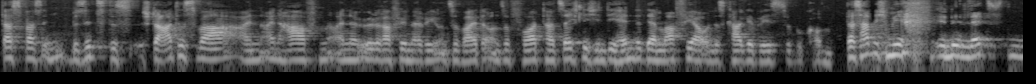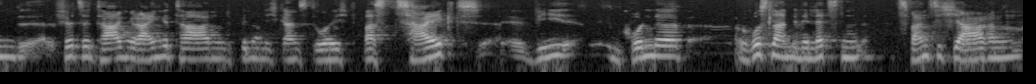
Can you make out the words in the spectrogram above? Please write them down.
das, was im Besitz des Staates war, ein, ein Hafen, eine Ölraffinerie und so weiter und so fort, tatsächlich in die Hände der Mafia und des KGBs zu bekommen. Das habe ich mir in den letzten 14 Tagen reingetan, bin noch nicht ganz durch, was zeigt, wie im Grunde Russland in den letzten 20 Jahren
